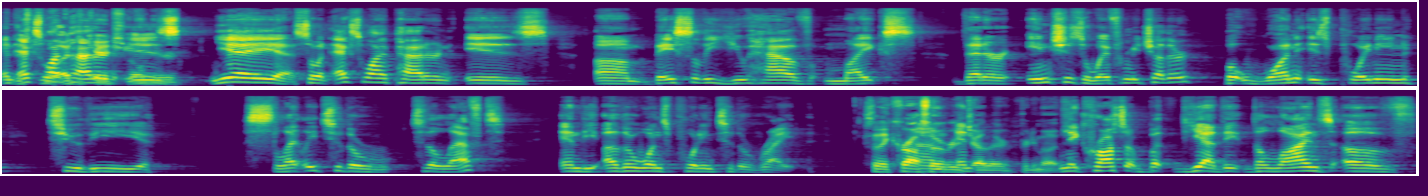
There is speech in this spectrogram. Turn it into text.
An XY pattern is yeah, yeah, yeah. So an XY pattern is um, basically you have mics that are inches away from each other, but one is pointing to the slightly to the to the left, and the other one's pointing to the right. So they cross um, over each other pretty much. And they cross, over, but yeah, the the lines of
